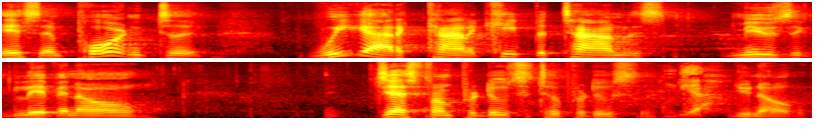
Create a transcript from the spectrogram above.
it's important to we got to kind of keep the timeless music living on just from producer to producer. Yeah. You know,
